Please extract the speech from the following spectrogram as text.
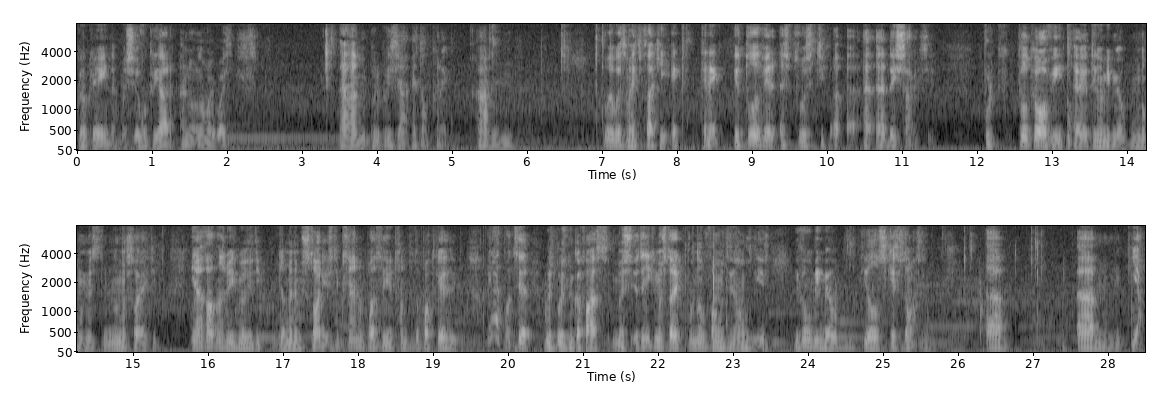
que eu não criei ainda, mas eu vou criar, a não é boys. Um, por, por isso, já, então, caneco. Um, outra coisa também que falar aqui é que, caneco, eu estou a ver as pessoas tipo, a, a, a deixarem-se. Porque, pelo que eu ouvi, eh, eu tenho um amigo meu que mandou uma, uma história tipo. E eu falo com uns amigos meus e tipo, ele manda-me histórias, tipo assim, ah, não posso ir para o teu podcast, tipo, ah, pode ser, mas depois nunca faço. Mas eu tenho aqui uma história que mandou-me há uns, há uns dias. E foi um amigo meu que ele esqueceu da máscara. Uh, um, yeah.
